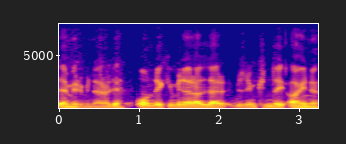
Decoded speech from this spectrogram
demir minerali. Ondaki mineraller bizimkinde aynı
